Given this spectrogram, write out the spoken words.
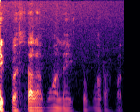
Wassalamualaikum warahmatullahi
